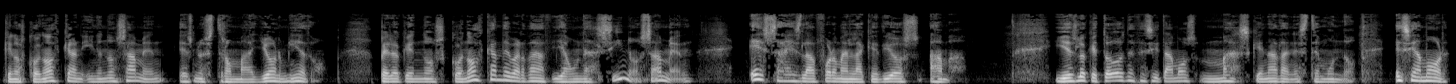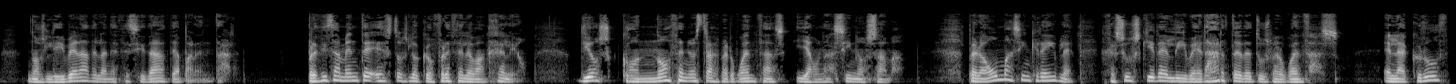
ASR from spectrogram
Que nos conozcan y no nos amen es nuestro mayor miedo. Pero que nos conozcan de verdad y aún así nos amen, esa es la forma en la que Dios ama. Y es lo que todos necesitamos más que nada en este mundo. Ese amor nos libera de la necesidad de aparentar. Precisamente esto es lo que ofrece el Evangelio. Dios conoce nuestras vergüenzas y aún así nos ama. Pero aún más increíble, Jesús quiere liberarte de tus vergüenzas. En la cruz,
